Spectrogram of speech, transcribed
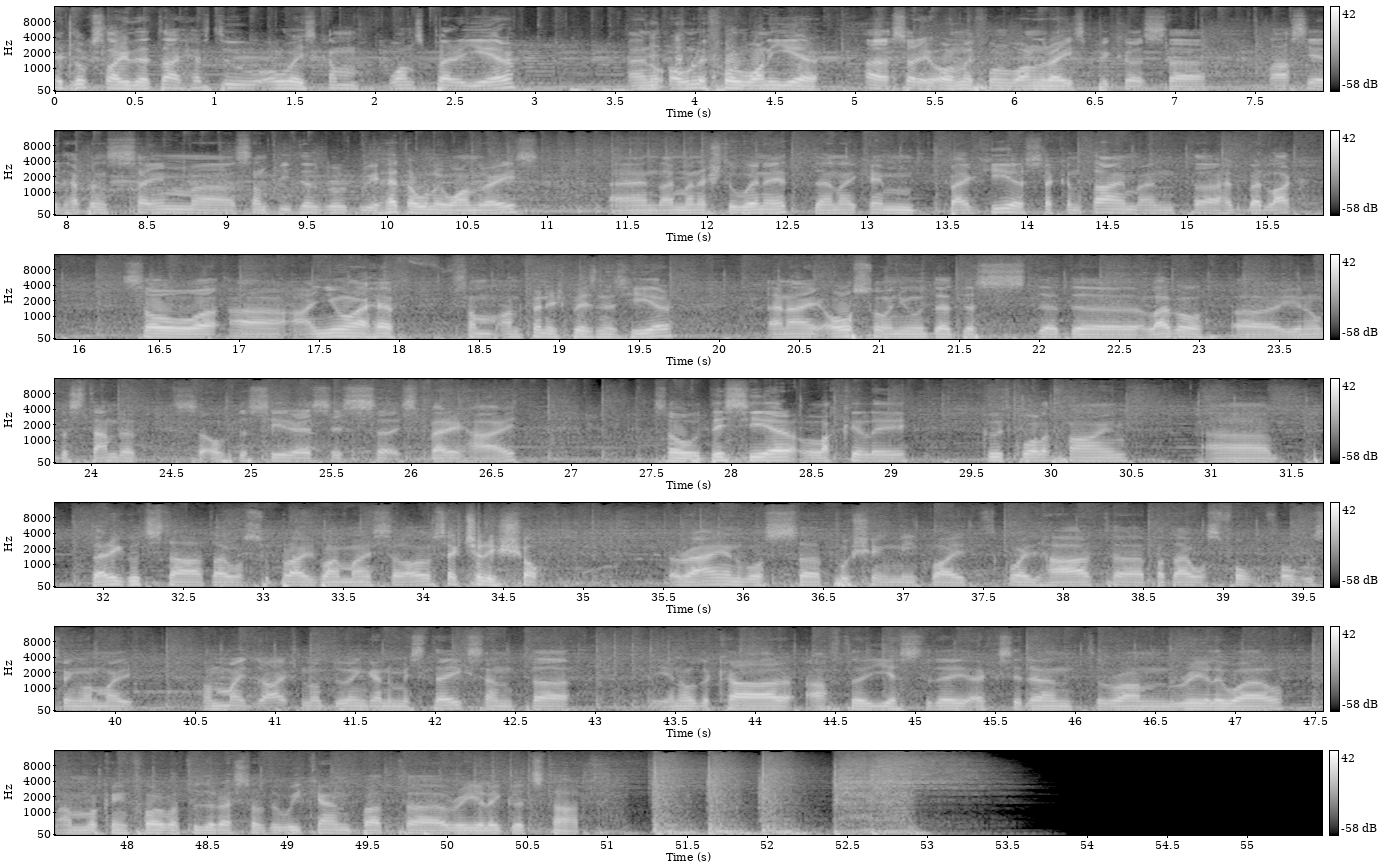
it looks like that I have to always come once per year, and only for one year. Uh, sorry, only for one race because uh, last year it happened same. Uh, St. Petersburg, we had only one race, and I managed to win it. Then I came back here second time and uh, had bad luck. So uh, I knew I have some unfinished business here, and I also knew that this, that the level, uh, you know, the standards of the series is uh, is very high. So this year, luckily, good qualifying, uh, very good start. I was surprised by myself. I was actually shocked. Ryan was uh, pushing me quite quite hard, uh, but I was fo- focusing on my on my drive, not doing any mistakes, and uh, you know the car after yesterday accident run really well. I'm looking forward to the rest of the weekend, but uh, really good start.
